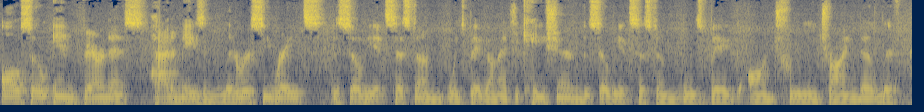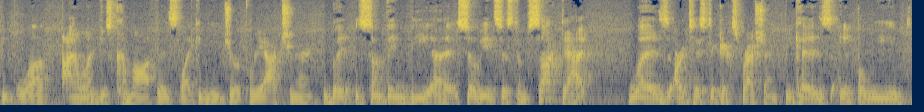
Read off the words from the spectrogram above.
also, in fairness, had amazing literacy rates. The Soviet system was big on education. The Soviet system was big on truly trying to lift people up. I don't want to just come off as like a knee jerk reactionary, but something the uh, Soviet system sucked at was artistic expression because it believed,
